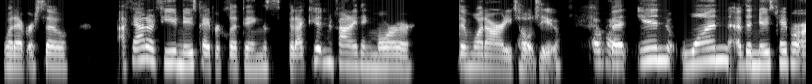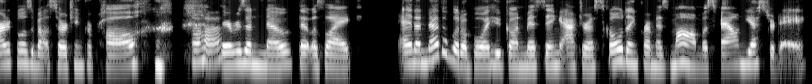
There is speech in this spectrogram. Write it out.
whatever? So I found a few newspaper clippings, but I couldn't find anything more than what I already told you. Okay. But in one of the newspaper articles about searching for Paul, uh-huh. there was a note that was like, and another little boy who'd gone missing after a scolding from his mom was found yesterday.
